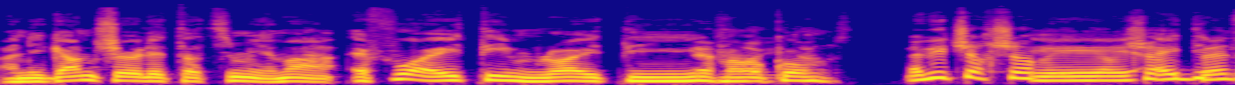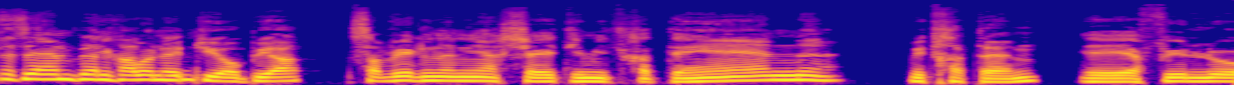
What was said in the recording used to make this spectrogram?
אני גם שואל את עצמי מה איפה הייתי אם לא הייתי במקום. נגיד שעכשיו אה, הייתי מסיים תיכון אתיופיה סביר להניח שהייתי מתחתן. מתחתן? אה, אפילו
